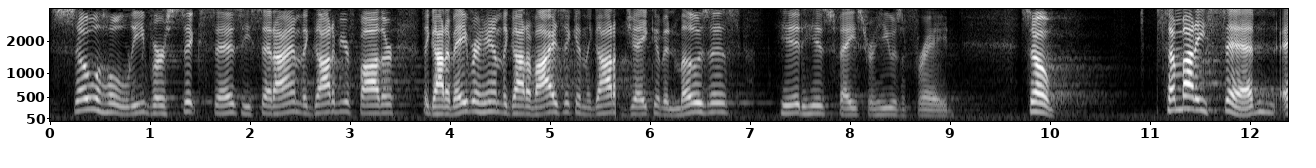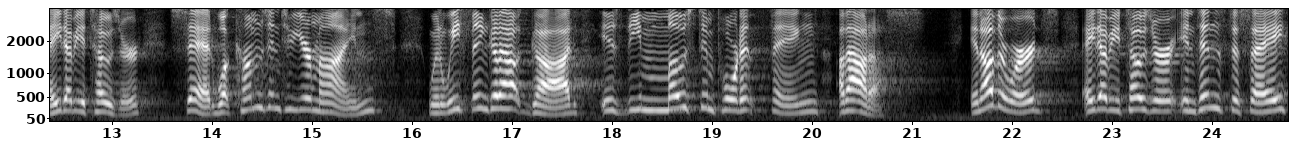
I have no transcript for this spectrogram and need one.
So holy, verse 6 says, He said, I am the God of your father, the God of Abraham, the God of Isaac, and the God of Jacob. And Moses hid his face, for he was afraid. So, Somebody said, A.W. Tozer said, what comes into your minds when we think about God is the most important thing about us. In other words, A.W. Tozer intends to say,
